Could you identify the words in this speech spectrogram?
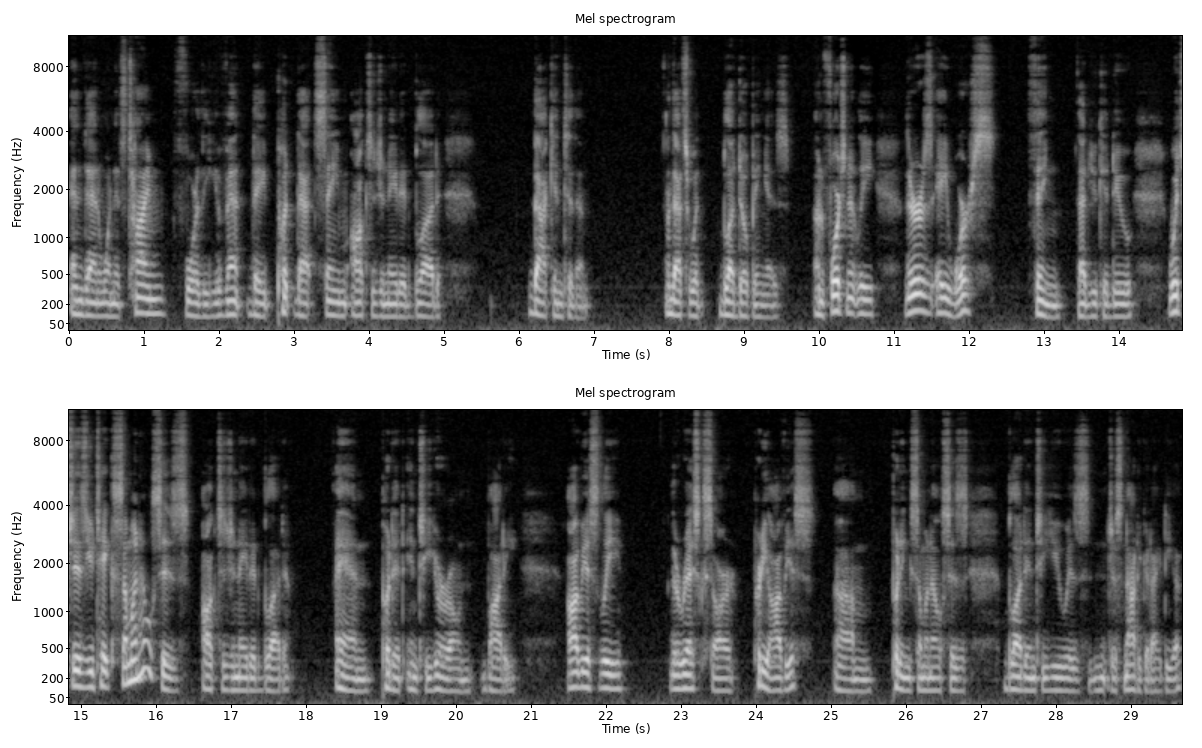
And then when it's time for the event, they put that same oxygenated blood back into them. And that's what blood doping is. Unfortunately, there's a worse thing that you could do, which is you take someone else's oxygenated blood and put it into your own body. Obviously, the risks are pretty obvious. Um, putting someone else's blood into you is just not a good idea.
